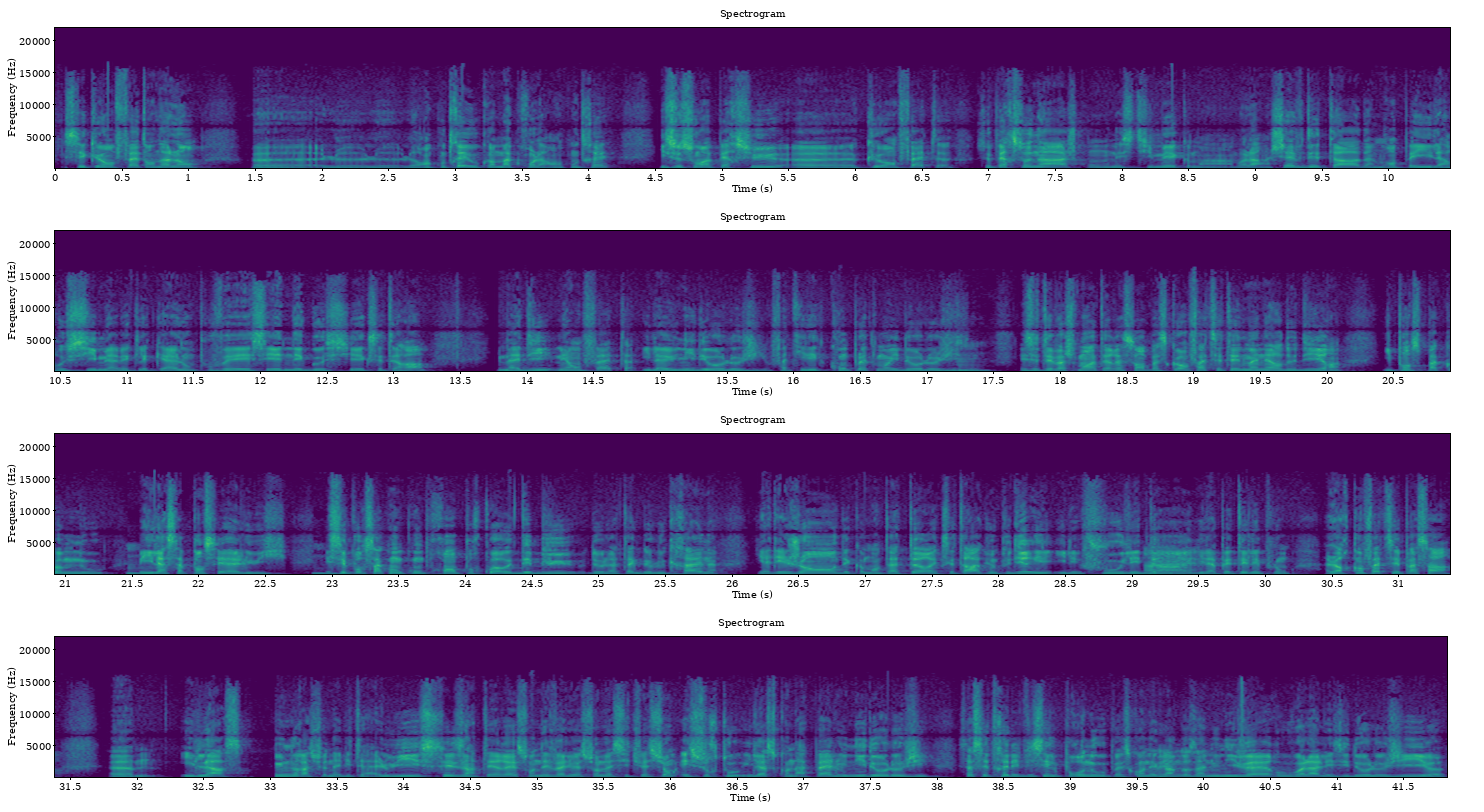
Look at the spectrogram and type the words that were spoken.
C'est qu'en fait, en allant le, le- le rencontrer, ou quand Macron l'a rencontré, ils se sont aperçus que, en fait, ce personnage qu'on estimait comme un, voilà, un chef d'État d'un grand pays, la Russie, mais avec lequel on pouvait essayer de négocier, etc., il m'a dit, mais en fait, il a une idéologie. En fait, il est complètement idéologisé. Et c'était vachement intéressant parce qu'en fait, c'était une manière de dire, il pense pas comme nous, mais il a sa pensée à lui. Et c'est pour ça qu'on comprend pourquoi au début de l'attaque de l'Ukraine, il y a des gens, des commentateurs, etc., qui ont pu dire, il, il est fou, il est Ouais. dingue, il a pété les plombs. Alors qu'en fait, c'est pas ça. Euh, il a une rationalité à lui, ses intérêts, son évaluation de la situation, et surtout, il a ce qu'on appelle une idéologie. Ça, c'est très difficile pour nous, parce qu'on est Oui. quand même dans un univers où voilà, les idéologies euh,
